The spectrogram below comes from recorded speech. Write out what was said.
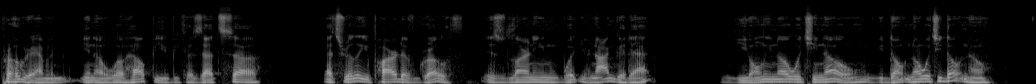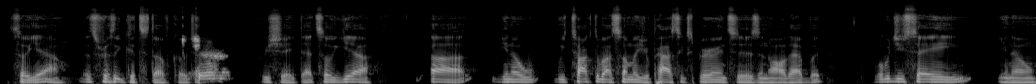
program, and you know we'll help you because that's uh, that's really a part of growth is learning what you're not good at. You only know what you know, and you don't know what you don't know. So yeah, that's really good stuff, Coach. Sure. Appreciate that. So yeah, uh, you know, we talked about some of your past experiences and all that, but what would you say, you know,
